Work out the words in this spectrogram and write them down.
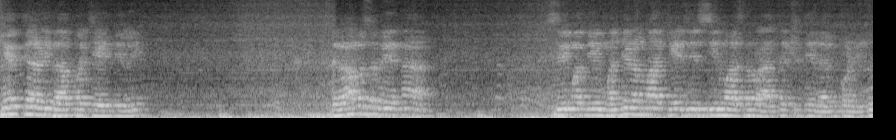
ಕೇರ್ಕರಡಿ ಗ್ರಾಮ ಪಂಚಾಯಿತಿಯಲ್ಲಿ ಗ್ರಾಮ ಸಭೆಯನ್ನ ಶ್ರೀಮತಿ ಮಂಜುಳಮ್ಮ ಕೆ ಜಿ ಶ್ರೀನಿವಾಸ್ ಅವರ ಅಧ್ಯಕ್ಷತೆಯಲ್ಲಿ ಹಮ್ಮಿಕೊಂಡಿದ್ದು,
